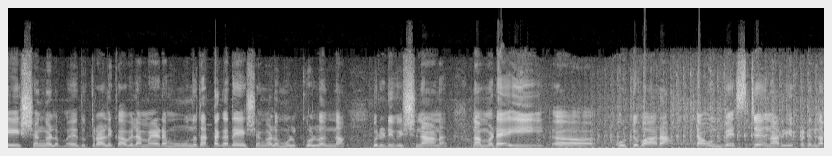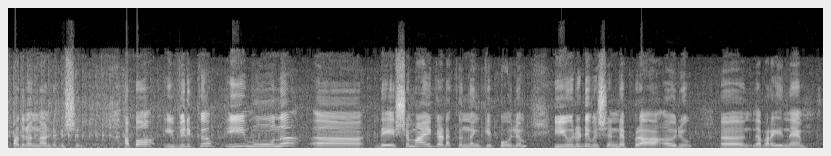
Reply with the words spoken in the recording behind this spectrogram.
ദേശങ്ങളും അതായത് ഉത്രാളിക്കാവിലമ്മയുടെ മൂന്ന് തട്ടക ദേശങ്ങളും ഉൾക്കൊള്ളുന്ന ഒരു ഡിവിഷനാണ് നമ്മുടെ ഈ ഒട്ടുപാറ ടൗൺ വെസ്റ്റ് എന്നറിയപ്പെടുന്ന പതിനൊന്നാം ഡിവിഷൻ. അപ്പോൾ ഇവർക്ക് ഈ മൂന്ന് ദേശമായി കിടക്കുന്നെങ്കിൽ പോലും ഈ ഒരു ഡിവിഷന്റെ ഒരു എന്താ പറയുന്നത്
